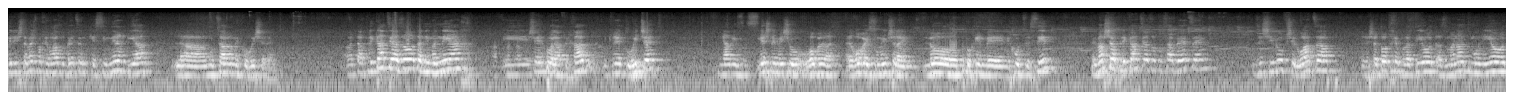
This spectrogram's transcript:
ולהשתמש בחברה הזו בעצם כסינרגיה למוצר המקורי שלהם. אבל את האפליקציה הזאת אני מניח שאין פה לאף אחד, נקראת וויצ'ט, גם אם יש למישהו, רוב, רוב היישומים שלהם לא פתוחים מחוץ לסין, ומה שהאפליקציה הזאת עושה בעצם זה שילוב של וואטסאפ, רשתות חברתיות, הזמנת מוניות,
